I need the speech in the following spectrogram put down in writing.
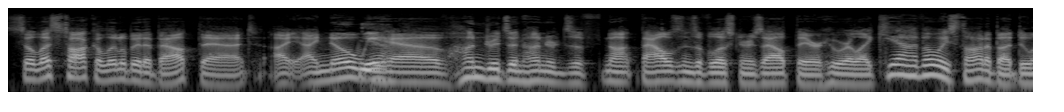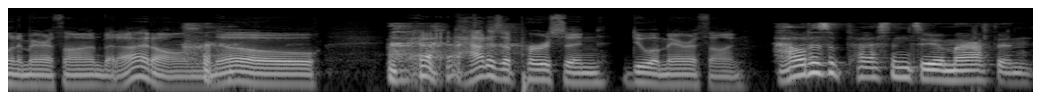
So let's talk a little bit about that. I, I know we yeah. have hundreds and hundreds, of not thousands, of listeners out there who are like, "Yeah, I've always thought about doing a marathon, but I don't know." How does a person do a marathon? How does a person do a marathon?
